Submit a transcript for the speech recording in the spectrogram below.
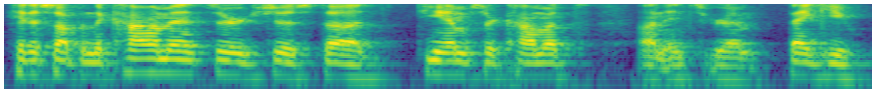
hit us up in the comments or just uh, DM us or comment on Instagram. Thank you.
